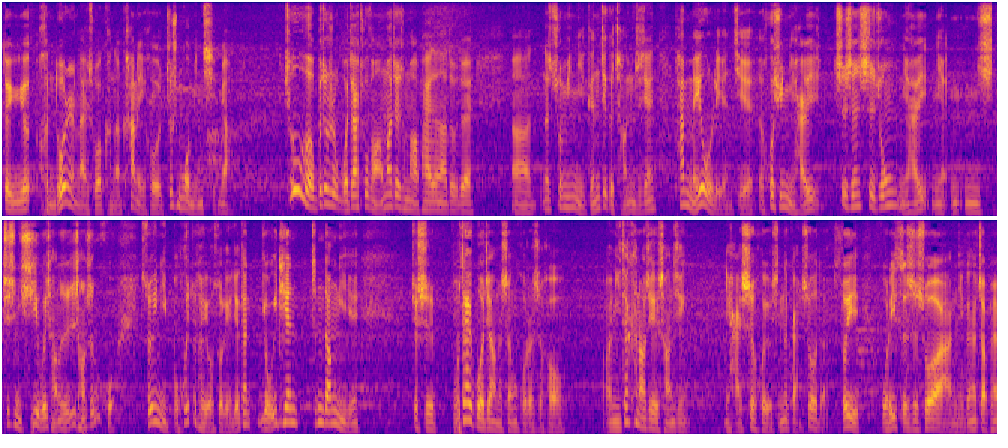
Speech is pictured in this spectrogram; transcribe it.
对于很多人来说，可能看了以后就是莫名其妙，这不就是我家厨房吗？这有什么好拍的呢？对不对？啊，那说明你跟这个场景之间它没有连接，或许你还置身事中，你还你你你这是你习以为常的日常生活，所以你不会对它有所连接。但有一天，真当你就是不再过这样的生活的时候，啊，你再看到这个场景。你还是会有新的感受的，所以我的意思是说啊，你跟他照片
